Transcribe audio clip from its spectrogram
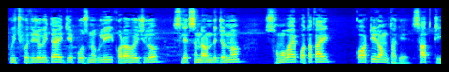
কুইজ প্রতিযোগিতায় যে প্রশ্নগুলি করা হয়েছিল সিলেকশন রাউন্ডের জন্য, সমবায় পতাকায় কটি রং থাকে? সাতটি।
